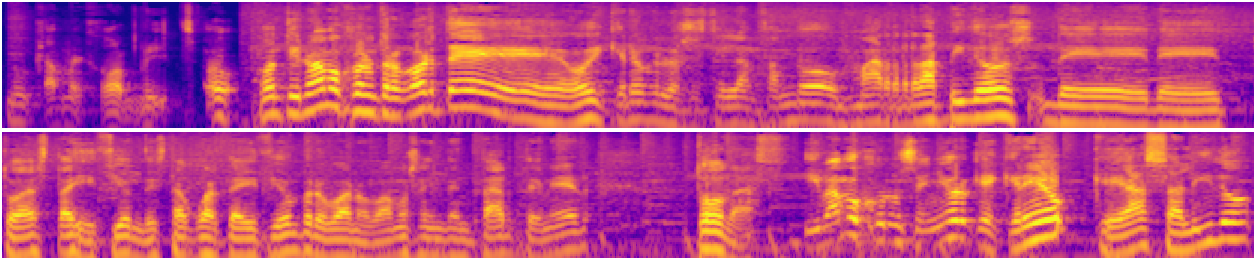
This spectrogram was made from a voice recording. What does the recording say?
Nunca mejor dicho. Continuamos con otro corte. Hoy creo que los estoy lanzando más rápidos de, de toda esta edición, de esta cuarta edición, pero bueno, vamos a intentar tener todas. Y vamos con un señor que creo que ha salido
